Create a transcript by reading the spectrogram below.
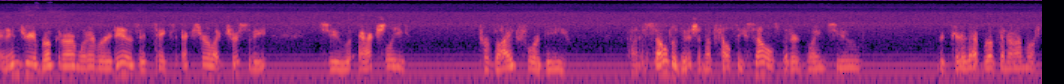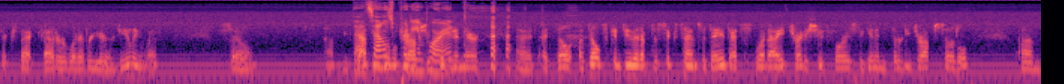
an injury, a broken arm, whatever it is, it takes extra electricity to actually provide for the uh, cell division of healthy cells that are going to repair that broken arm or fix that cut or whatever you're dealing with. So um, you've That got sounds little pretty drops, you put it in important. there. uh, adult, adults can do that up to six times a day. That's what I try to shoot for is to get in 30 drops total. Um,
